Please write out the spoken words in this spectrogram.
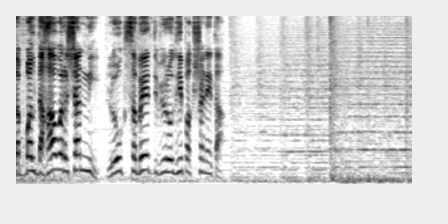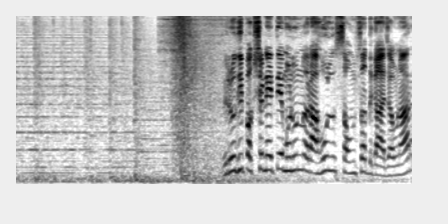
तब्बल दहा वर्षांनी लोकसभेत विरोधी पक्षनेता विरोधी पक्षनेते म्हणून राहुल संसद गाजवणार.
